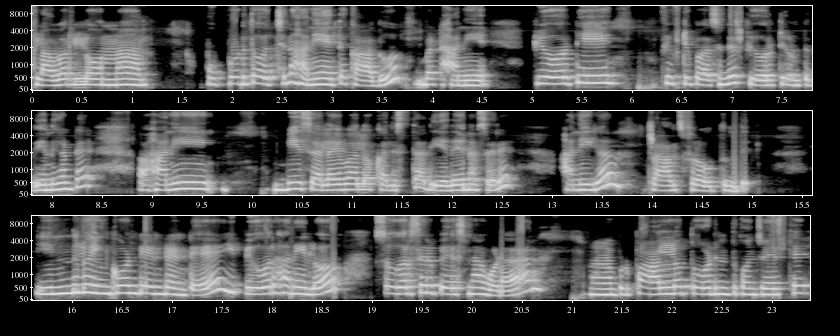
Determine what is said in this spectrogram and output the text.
ఫ్లవర్లో ఉన్న పుప్పొడితో వచ్చిన హనీ అయితే కాదు బట్ హనీయే. ప్యూరిటీ ఫిఫ్టీ పర్సెంటేజ్ ప్యూరిటీ ఉంటుంది. ఎందుకంటే హనీ బీ సెలైవాలో కలిస్తే అది ఏదైనా సరే హనీగా ట్రాన్స్ఫర్ అవుతుంది. ఇందులో ఇంకోటి ఏంటంటే ఈ ప్యూర్ హనీలో షుగర్ సిరప్ వేసినా కూడా ఇప్పుడు పాలలో తోడింత కొంచెం వేస్తే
